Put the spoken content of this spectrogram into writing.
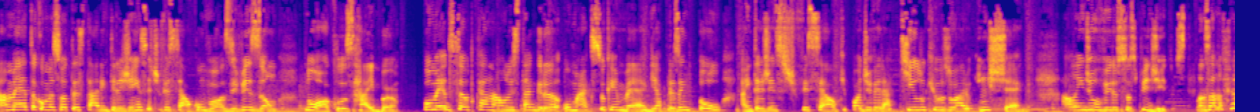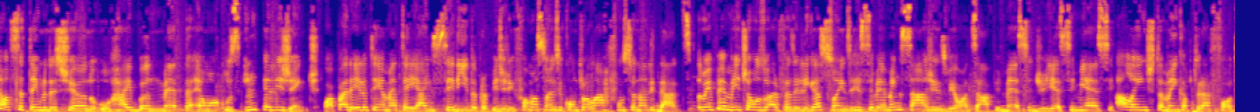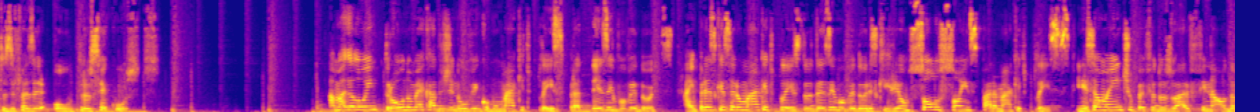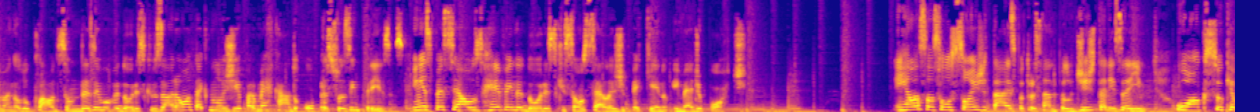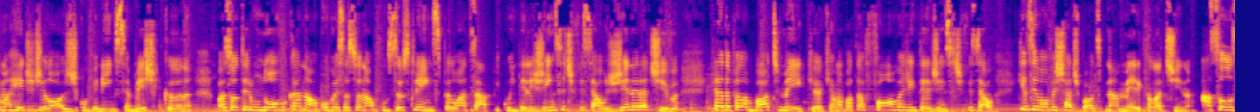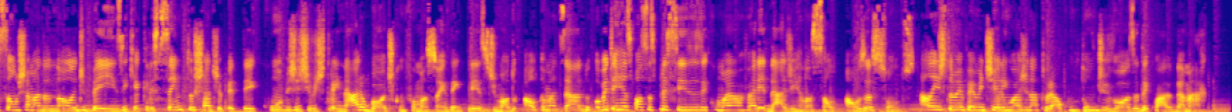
A Meta começou a testar inteligência artificial com voz e visão no óculos Ray-Ban. Por meio do seu canal no Instagram, o Mark Zuckerberg apresentou a inteligência artificial que pode ver aquilo que o usuário enxerga, além de ouvir os seus pedidos. Lançado no final de setembro deste ano, o Ray-Ban Meta é um óculos inteligente. O aparelho tem a Meta AI inserida para pedir informações e controlar funcionalidades. Também permite ao usuário fazer ligações e receber mensagens via WhatsApp, Messenger e SMS, além de também capturar fotos e fazer outros recursos. A Magalu entrou no mercado de nuvem como marketplace para desenvolvedores. A empresa quer ser o marketplace dos desenvolvedores que criam soluções para marketplaces. Inicialmente, o perfil do usuário final da Magalu Cloud são desenvolvedores que usarão a tecnologia para o mercado ou para suas empresas, em especial os revendedores, que são os sellers de pequeno e médio porte. Em relação às soluções digitais patrocinado pelo Digitalizaí, o Oxo, que é uma rede de lojas de conveniência mexicana, passou a ter um novo canal conversacional com seus clientes pelo WhatsApp com inteligência artificial generativa criada pela Botmaker, que é uma plataforma de inteligência artificial que desenvolve chatbots na América Latina. A solução chamada Knowledge Base, que acrescenta o ChatGPT com o objetivo de treinar o bot com informações da empresa de modo automatizado, obtém respostas precisas e com maior variedade em relação relação aos assuntos, além de também permitir a linguagem natural com tom de voz adequado da marca.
